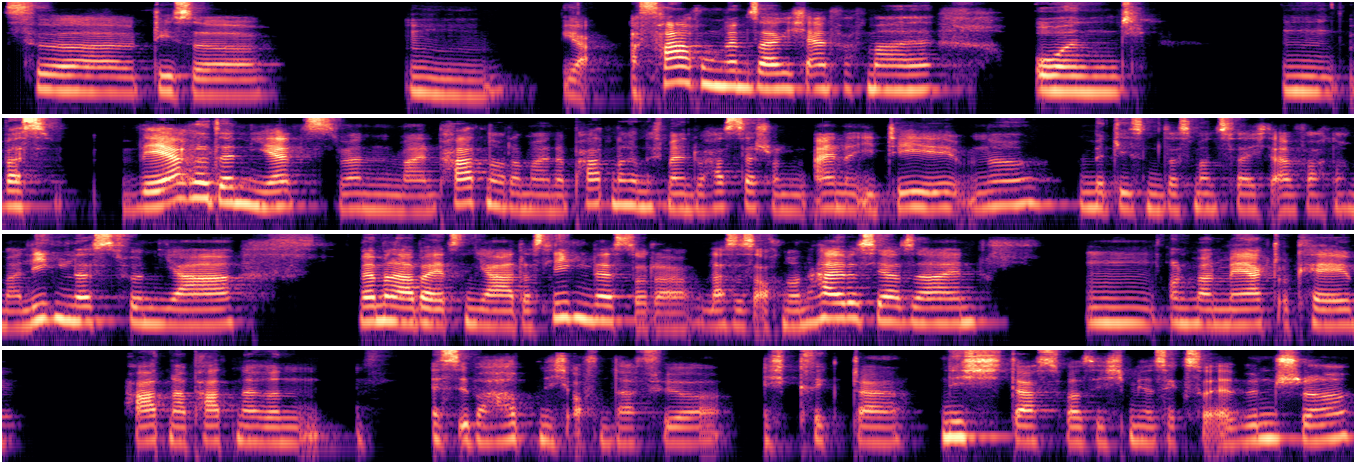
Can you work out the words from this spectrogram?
für diese mh, hm, ja, Erfahrungen, sage ich einfach mal. Und mh, hm, was wäre denn jetzt, wenn mein Partner oder meine Partnerin, ich meine, du hast ja schon eine Idee ne, mit diesem, dass man es vielleicht einfach nochmal liegen lässt für ein Jahr. Wenn man aber jetzt ein Jahr das liegen lässt oder lass es auch nur ein halbes Jahr sein und man merkt, okay, Partner, Partnerin ist überhaupt nicht offen dafür. Ich kriege da nicht das, was ich mir sexuell wünsche.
